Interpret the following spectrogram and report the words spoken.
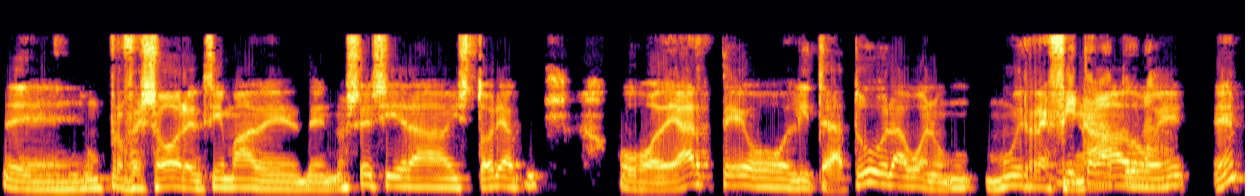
eh, un profesor encima de, no sé si era historia o de arte o literatura, bueno, muy refinado. Literatura.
